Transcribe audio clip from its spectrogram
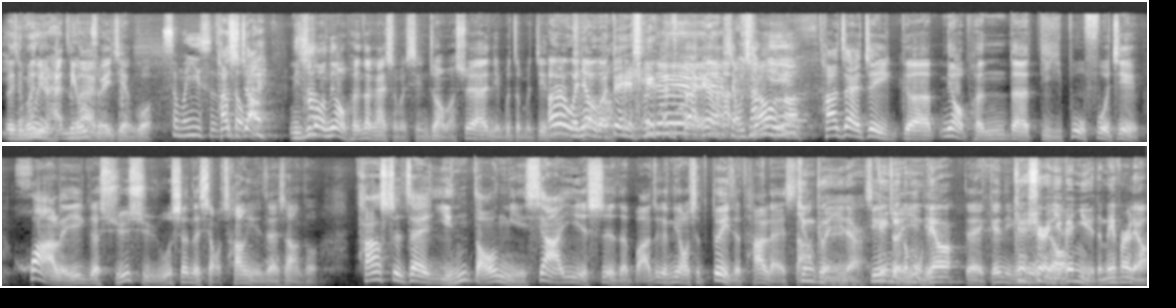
对，你们女孩子大概没见过，什么意思？它是这样，你知道尿盆大概什么形状吗？虽然你不怎么见。哎，我尿过，对，对对，小苍蝇。它在这个尿盆的底部附近画了一个栩栩如生的小苍蝇在上头。他是在引导你下意识的把这个尿是对着他来撒，精准一点，精准一个目标，对，给你这事儿你跟女的没法聊，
